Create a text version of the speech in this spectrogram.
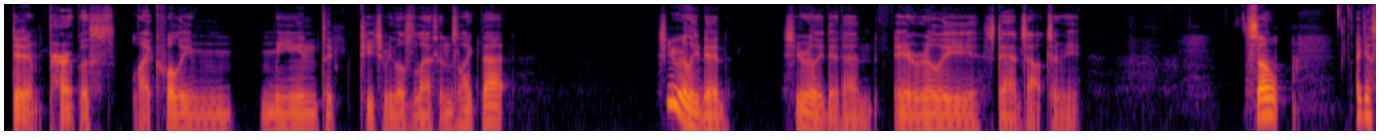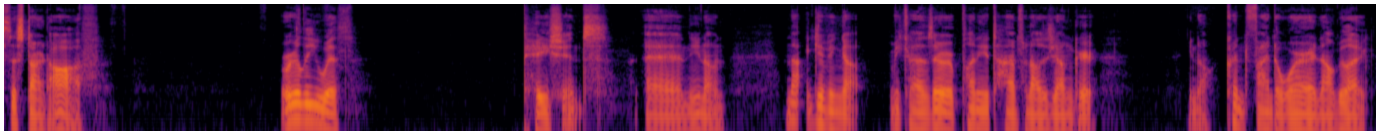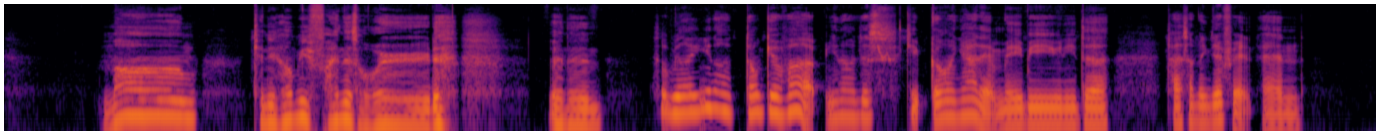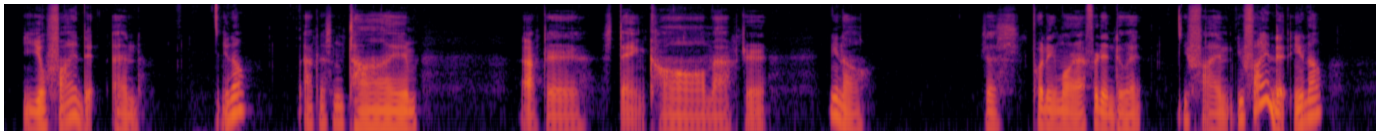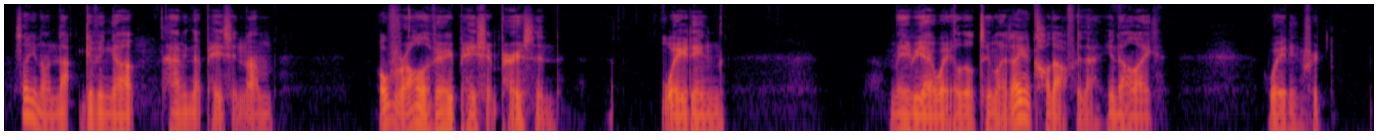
didn't purpose, like, fully mean to teach me those lessons like that, she really did. She really did, and it really stands out to me. So, I guess to start off, really with patience and, you know, not giving up because there were plenty of times when I was younger, you know, couldn't find a word, and I'll be like, Mom, can you help me find this word? And then he'll be like, you know, don't give up. You know, just keep going at it. Maybe you need to try something different, and you'll find it. And you know, after some time, after staying calm, after you know, just putting more effort into it, you find you find it. You know, so you know, not giving up, having that patience. I'm overall a very patient person. Waiting. Maybe I wait a little too much. I get called out for that, you know, like waiting for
